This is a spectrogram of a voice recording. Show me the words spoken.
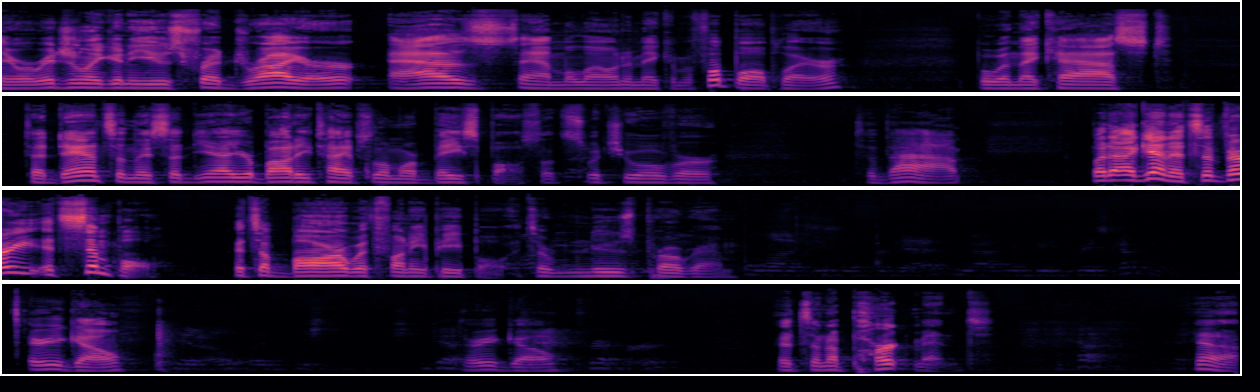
They were originally going to use Fred Dryer as Sam Malone and make him a football player. But when they cast Ted Danson, they said, yeah, your body type's a little more baseball, so let's switch you over to that. But again, it's a very it's simple. It's a bar with funny people. It's a news program. There you go. There you go. It's an apartment. Yeah.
